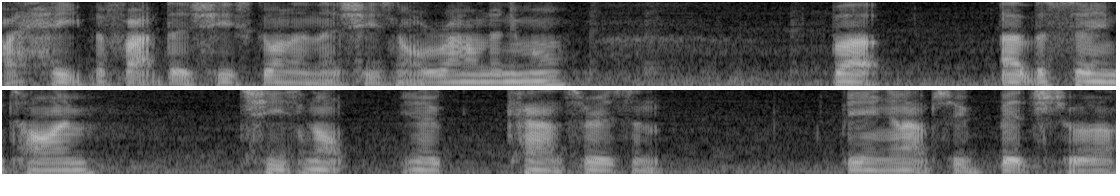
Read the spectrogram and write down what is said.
I hate the fact that she's gone and that she's not around anymore but at the same time she's not you know cancer isn't being an absolute bitch to her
